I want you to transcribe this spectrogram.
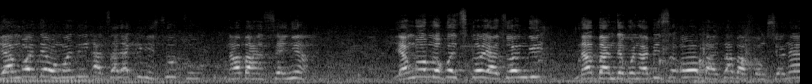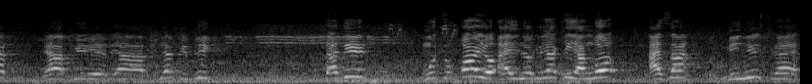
yango nde omoni asalaki lisusu na baenseignant yango moko sikoyo azongi na bandeko na biso oyo oh, baza bafonctionnaire ya bien public c'est-à-dire motu oyo ainauguraki yango aza ministre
